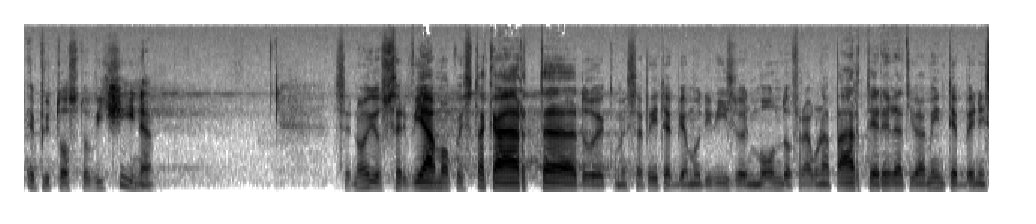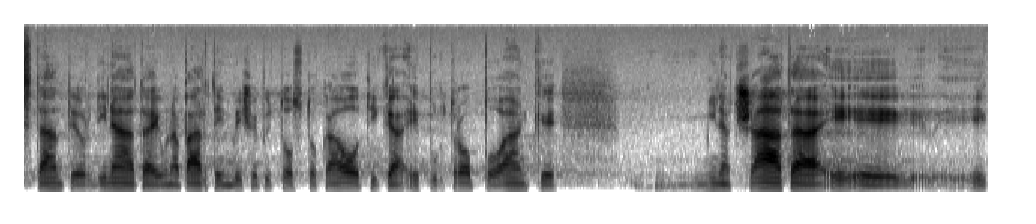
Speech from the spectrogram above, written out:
è piuttosto vicina. Se noi osserviamo questa carta, dove come sapete abbiamo diviso il mondo fra una parte relativamente benestante e ordinata e una parte invece piuttosto caotica e purtroppo anche minacciata e, e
